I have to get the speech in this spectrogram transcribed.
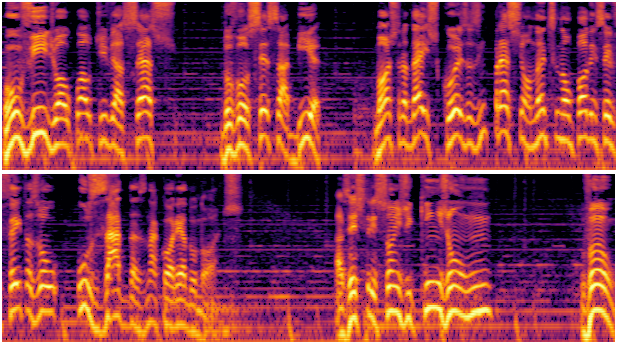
Um vídeo ao qual tive acesso do Você Sabia mostra 10 coisas impressionantes que não podem ser feitas ou usadas na Coreia do Norte. As restrições de Kim Jong-un vão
